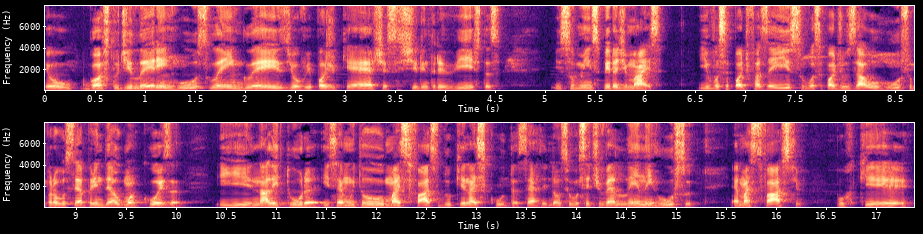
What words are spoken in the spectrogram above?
eu gosto de ler em russo, ler em inglês, de ouvir podcast, assistir entrevistas. Isso me inspira demais. E você pode fazer isso, você pode usar o russo para você aprender alguma coisa. E na leitura, isso é muito mais fácil do que na escuta, certo? Então, se você estiver lendo em russo, é mais fácil, porque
